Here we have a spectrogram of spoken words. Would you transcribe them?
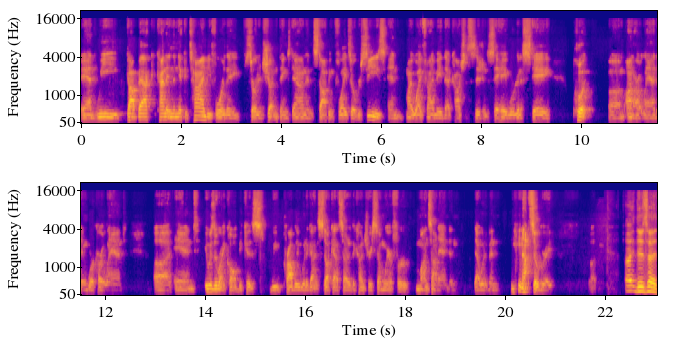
And we got back kind of in the nick of time before they started shutting things down and stopping flights overseas. And my wife and i made that conscious decision to say hey we're going to stay put um, on our land and work our land. Uh, and it was the right call because we probably would have gotten stuck outside of the country somewhere for months on end and that would have been not so great but uh, there's a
